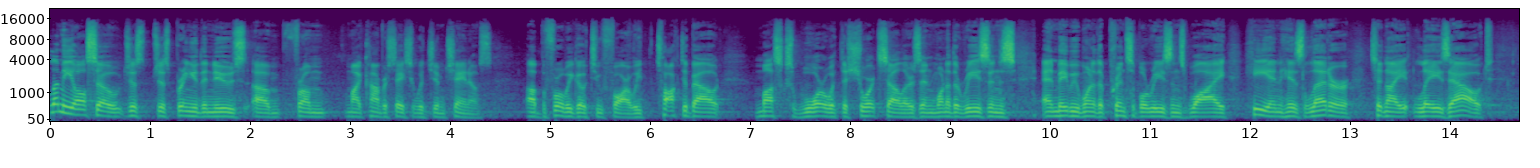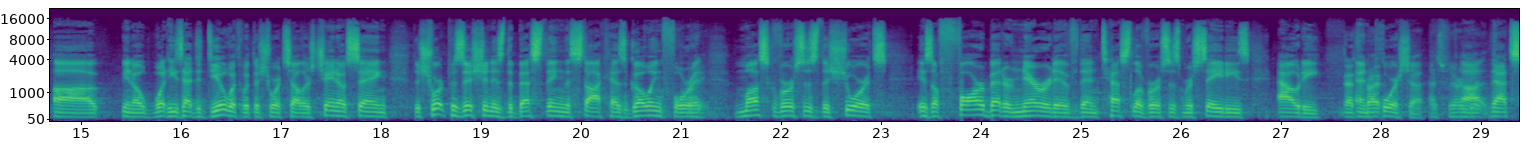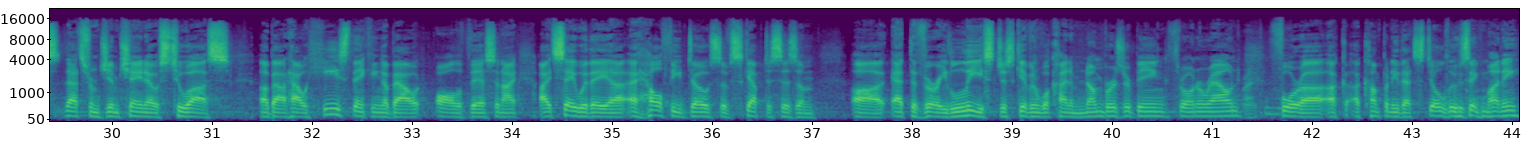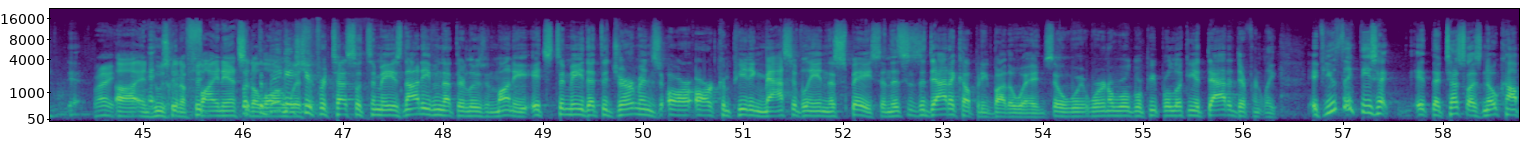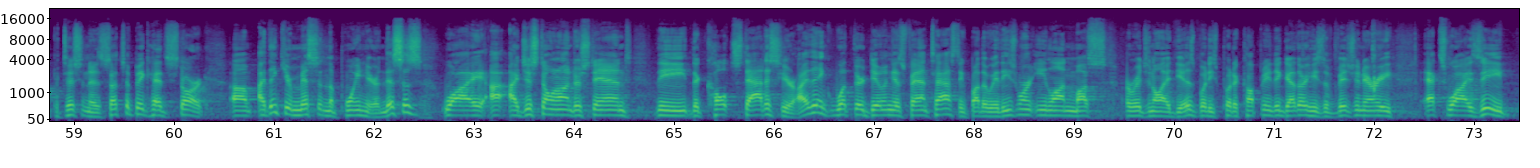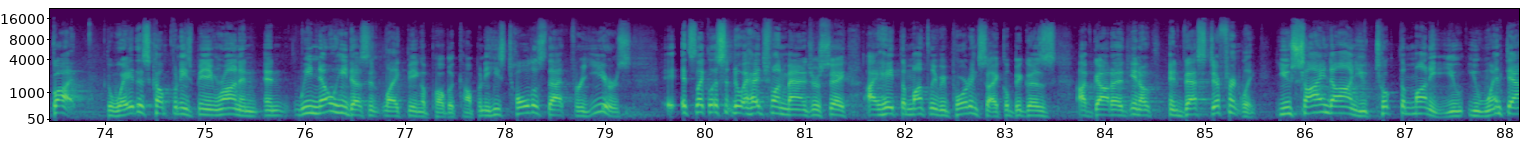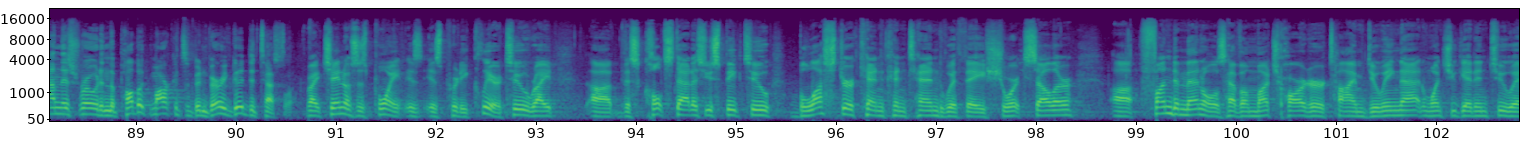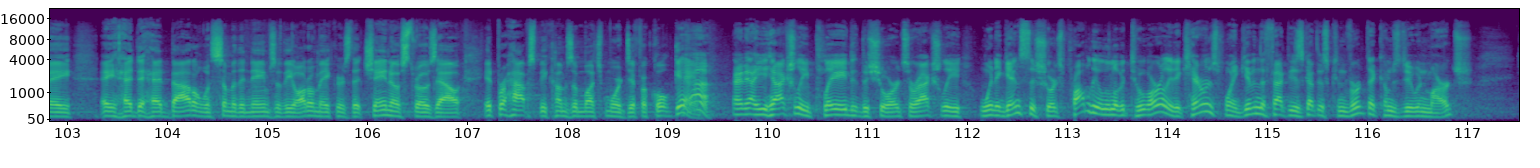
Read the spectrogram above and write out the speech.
Let me also just just bring you the news um, from my conversation with Jim Chanos. uh, before we go too far. We talked about Musk's war with the short sellers, and one of the reasons, and maybe one of the principal reasons why he, in his letter tonight, lays out. Uh, you know what he's had to deal with with the short sellers. Chano saying the short position is the best thing the stock has going for right. it. Musk versus the shorts is a far better narrative than Tesla versus Mercedes, Audi, that's and right. Porsche. That's very uh, that's that's from Jim Chanos to us about how he's thinking about all of this, and I, I'd say with a, a healthy dose of skepticism uh, at the very least, just given what kind of numbers are being thrown around right. for a, a, a, company that's still losing money, right? Uh, and who's going to finance it along with. The big issue for Tesla to me is not even that they're losing money. It's to me that the Germans are, are competing massively in this space, and this is a data company, by the way. And so we're, we're in a world where people are looking at data differently. If you think these that Tesla has no competition and has such a big head start, um, I think you're missing the point here. And this is why I, I, just don't understand the, the cult status here. I think what they're doing is fantastic. By the way, these weren't Elon Musk's original ideas, but he's put a company together. He's a visionary XYZ. But the way this company is being run, and, and we know he doesn't like being a public company. He's told us that for years. It's like listening to a hedge fund manager say, I hate the monthly reporting cycle because I've got to, you know, invest differently. You signed on, you took the money, you, you went down this road, and the public markets have been very good to Tesla. Right. Chanos' point is, is pretty clear, too, right? Uh, this cult status you speak to, bluster can contend with a short seller. Uh, fundamentals have a much harder time doing that. And once you get into a, a head-to-head battle with some of the names of the automakers that Chanos throws out, it perhaps becomes a much more difficult game. Yeah, and he actually played the shorts or actually went against the shorts probably a little bit too early. To Karen's point, given the fact that he's got this convert that comes due in March,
